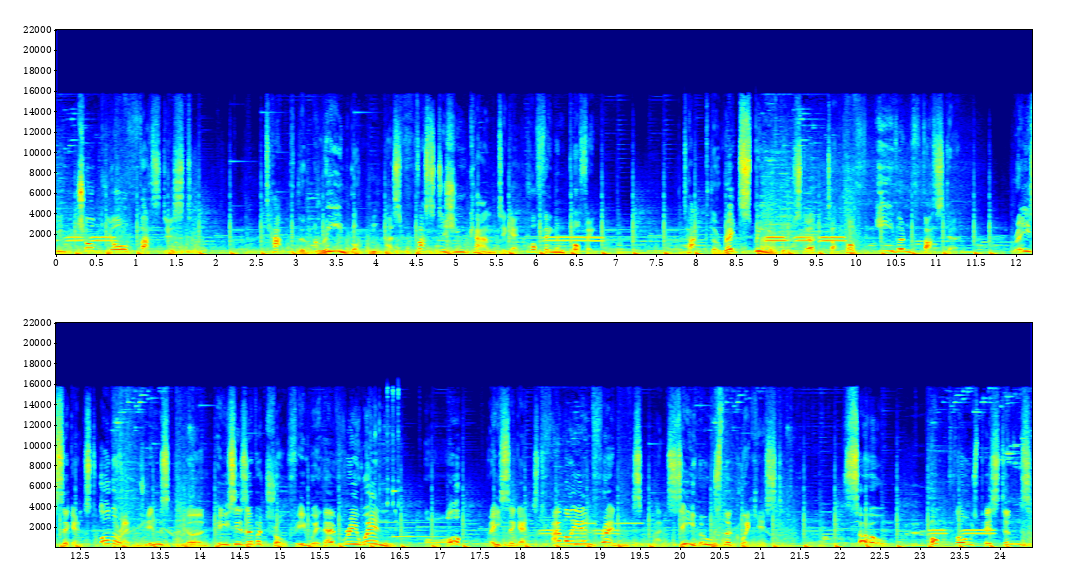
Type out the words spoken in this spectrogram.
you chug your fastest. Tap the green button as fast as you can to get huffing and puffing. Tap the red speed booster to puff even faster. Race against other engines and earn pieces of a trophy with every win. Or race against family and friends and see who's the quickest. So, pump those pistons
